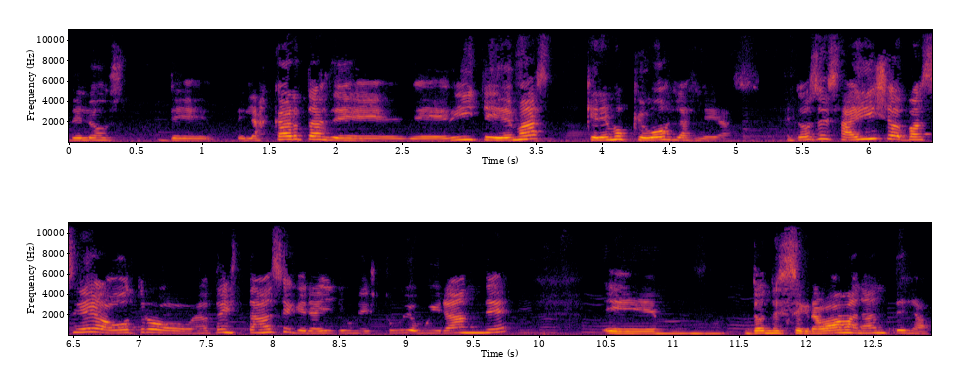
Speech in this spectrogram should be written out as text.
de los de, de las cartas de, de Evita y demás, queremos que vos las leas. Entonces ahí ya pasé a otro, a otra instancia que era ir a un estudio muy grande eh, donde se grababan antes las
